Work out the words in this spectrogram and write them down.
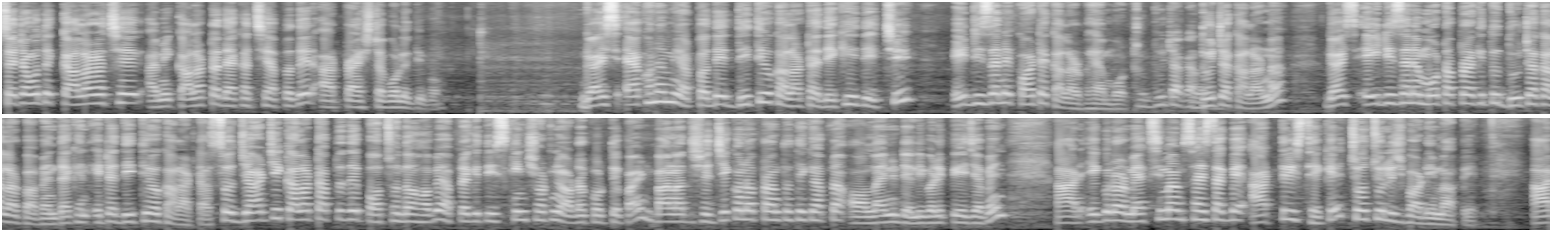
সেটার মধ্যে কালার আছে, আমি কালারটা দেখাচ্ছি আপনাদের, আর প্রাইসটা বলে দিব। গাইস এখন আমি আপনাদের দ্বিতীয় কালারটা দেখিয়ে দিচ্ছি। এই ডিজাইনে কয়টা কালার ভাইয়া মোট? দুইটা কালার। দুইটা কালার না? গাইস এই ডিজাইনে মোট আপনারা কিন্তু দুইটা কালার পাবেন। দেখেন এটা দ্বিতীয় কালারটা। সো যার যে কালারটা আপনাদের পছন্দ হবে আপনারা কিন্তু স্ক্রিনশট নিয়ে অর্ডার করতে পারেন। বাংলাদেশের যে কোনো প্রান্ত থেকে আপনার অনলাইনে ডেলিভারি পেয়ে যাবেন। আর এগুলোর ম্যাক্সিমাম সাইজ থাকবে আটত্রিশ থেকে চৌচল্লিশ বডি মাপে। আর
